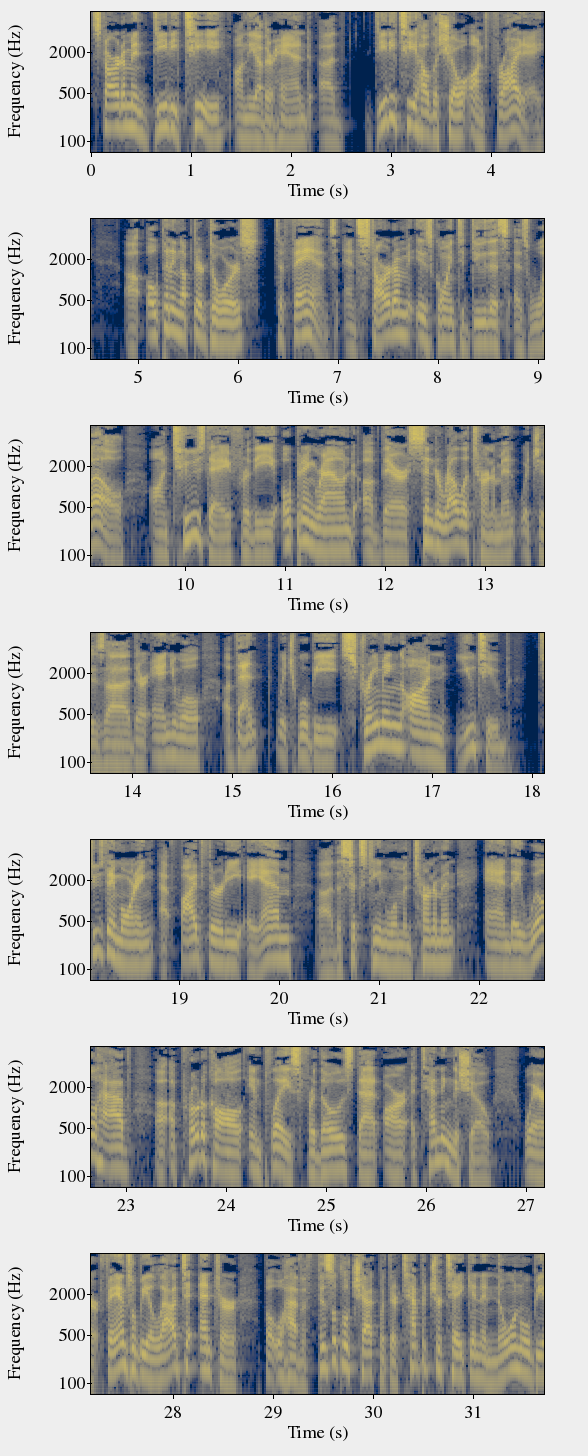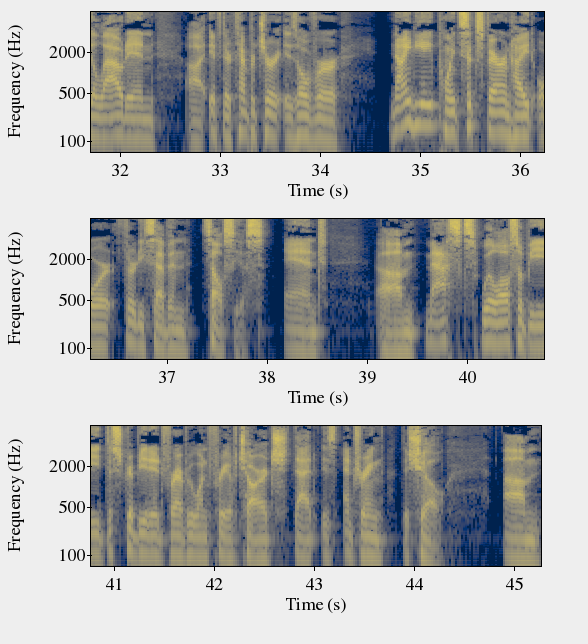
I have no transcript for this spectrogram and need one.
Stardom and DDT, on the other hand, uh, DDT held a show on Friday uh, opening up their doors to fans. And Stardom is going to do this as well on Tuesday for the opening round of their Cinderella tournament, which is uh, their annual event, which will be streaming on YouTube. Tuesday morning at 5:30 a.m. Uh, the 16 woman tournament, and they will have uh, a protocol in place for those that are attending the show, where fans will be allowed to enter, but will have a physical check with their temperature taken, and no one will be allowed in uh, if their temperature is over 98.6 Fahrenheit or 37 Celsius. And um, masks will also be distributed for everyone free of charge that is entering the show. Um,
